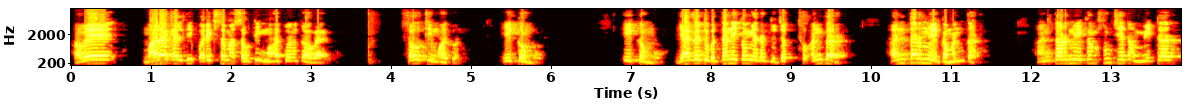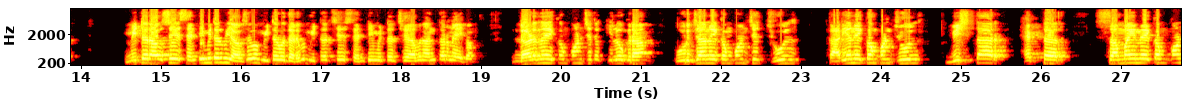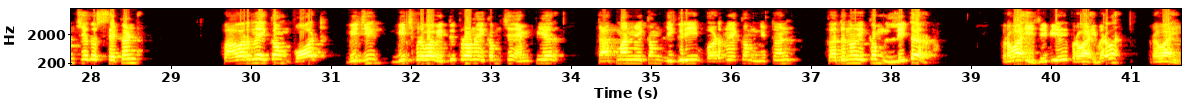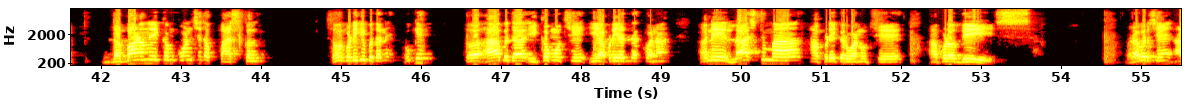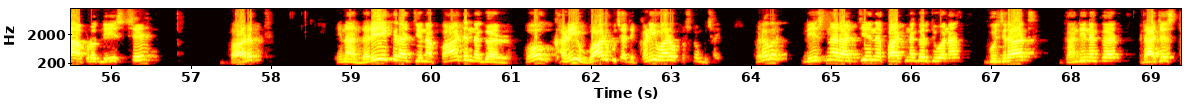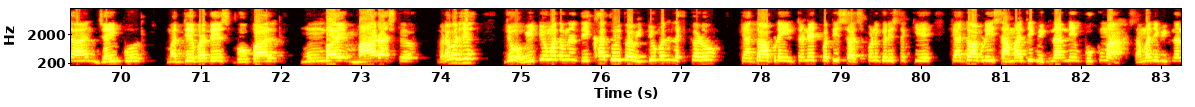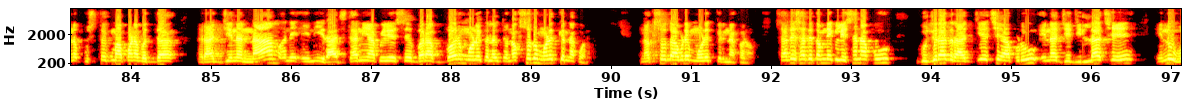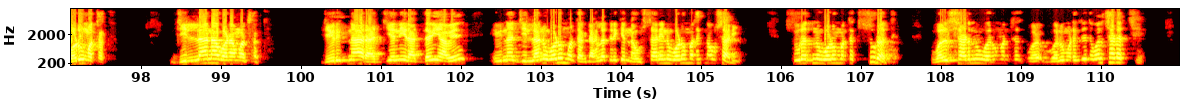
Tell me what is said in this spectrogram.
હવે મારા ખ્યાલથી પરીક્ષામાં સૌથી મહત્વનું તો હવે આવ્યું. સૌથી મહત્વનું. એકમો. એકમો. યાદ રાખજો, બધાને એકમ યાદ રાખજો. જથ્થો, અંતર. અંતરનું એકમ, અંતર. અંતરનું એકમ શું છે તો? મીટર મીટર આવશે, સેન્ટીમીટર બી આવશે, પણ મીટર વધારે. મીટર છે, સેન્ટીમીટર છે આ બધા અંતરના એકમ. દળનો એકમ પણ છે તો કિલોગ્રામ. ઉર્જાનો એકમ પણ છે, જૂલ. કાર્યનો એકમ પણ જૂલ. વિસ્તાર, હેક્ટર. સમયનો એકમ કોણ છે તો સેકન્ડ. પાવરનો એકમ, વોટ. વીજ વીજ પ્રવાહ, વિદ્યુત પ્રવાહનો એકમ છે, એમ્પિયર. તાપમાનનો એકમ, ડિગ્રી. બળનો એકમ, ન્યૂટન. કદનો એકમ, લીટર. પ્રવાહી, જે બી પ્રવાહી, બરાબર? પ્રવાહી. દબાણનો એકમ કોણ છે તો પાસ્કલ. સમજ પડી ગઈ બધાને? ઓકે. તો આ બધા એકમો છે એ આપણે યાદ રાખવાના. અને લાસ્ટમાં આપણે કરવાનું છે આપણો દેશ. બરાબર છે? આ આપણો દેશ છે ભારત. એના દરેક રાજ્યના પાટનગર. બહુ ઘણી વાર પૂછાય છે. ઘણી વાર પ્રશ્નો પૂછાય. બરાબર? દેશના રાજ્ય અને પાટનગર જોવાના. ગુજરાત, ગાંધીનગર, રાજસ્થાન, જયપુર, મધ્યપ્રદેશ, ભોપાલ, મુંબઈ, મહારાષ્ટ્ર. બરાબર છે? જો વિડીયોમાં તમને દેખાતું હોય તો આ વિડીયોમાં લખી કાઢો. ક્યાં તો આપણે ઇન્ટરનેટ પરથી સર્ચ પણ કરી શકીએ. ક્યાં તો આપણે સામાજિક વિજ્ઞાનની બુકમાં, સામાજિક વિજ્ઞાનના પુસ્તકમાં પણ બધા રાજ્યના નામ અને એની રાજધાની આપી છે. બરાબર મોડે કલાક નકશો તો મોડે જ કરી નાખવાનો. નકશો તો આપણે મોડે જ કરી નાખવાનો. સાથે સાથે તમને એક લેસન આપું. ગુજરાત રાજ્ય છે આપણું, એના જે જિલ્લા છે, એનું વડું મથક જિલ્લાના વડા મથક જે રીતના રાજ્યની રાજધાની આવે એવી જિલ્લાનું વડું મથક, દાખલા તરીકે નવસારીનું વડું મથક નવસારી, સુરતનું વડું મથક સુરત, વલસાડનું વડું મથક વડું મથક છે તો વલસાડ જ છે.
